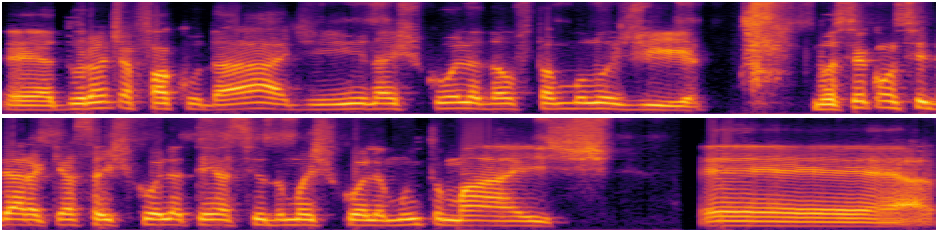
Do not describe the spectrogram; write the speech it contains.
é, durante a faculdade e na escolha da oftalmologia, você considera que essa escolha tenha sido uma escolha muito mais é,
